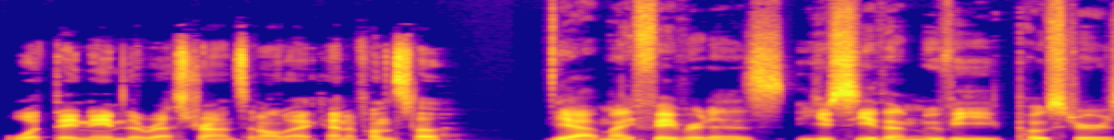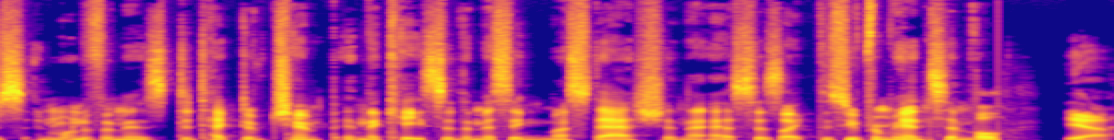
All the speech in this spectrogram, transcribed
what they name the restaurants and all that kind of fun stuff. Yeah, my favorite is you see the movie posters and one of them is Detective Chimp in the case of the missing mustache and the S is like the Superman symbol. Yeah,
